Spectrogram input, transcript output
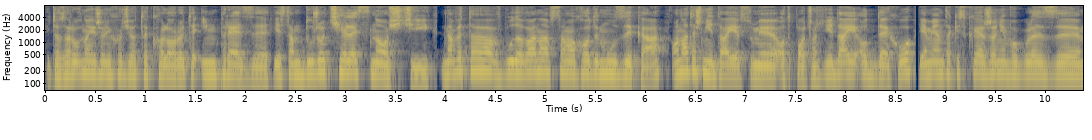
I to zarówno jeżeli chodzi o te kolory, te imprezy, jest tam dużo cielesności. Nawet ta wbudowana w samochody muzyka, ona też nie daje w sumie odpocząć, nie daje oddechu. Ja miałem takie skojarzenie w ogóle z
